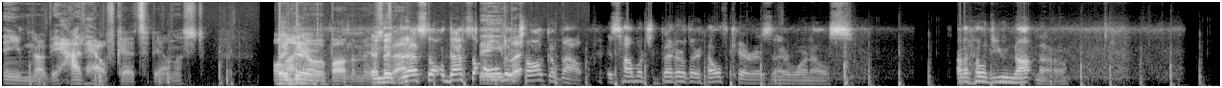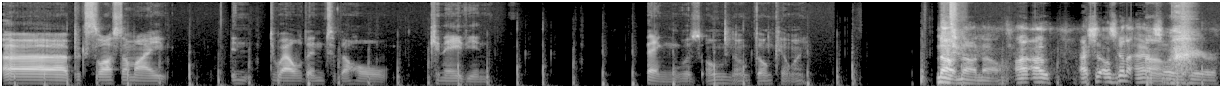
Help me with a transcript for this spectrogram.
didn't even know they had healthcare, to be honest. All They I do. know about them is And they, that that's the that's the they all they talk about is how much better their health care is than everyone else. How the hell do you not know? Uh, because the last time I in- dwelled into the whole Canadian thing was, oh no, don't kill me. No, no, no. I, I actually I was gonna ask Um. over here.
